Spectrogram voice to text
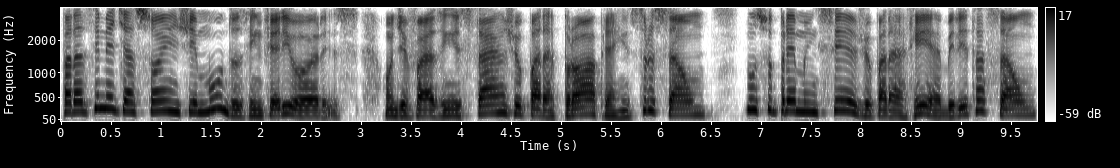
para as imediações de mundos inferiores, onde fazem estágio para a própria instrução, no supremo ensejo para a reabilitação,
